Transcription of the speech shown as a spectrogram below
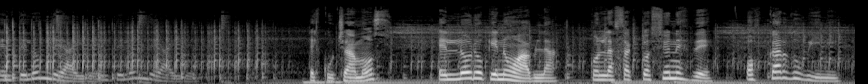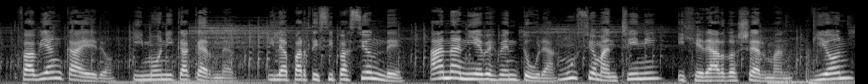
El telón de aire. El telón de aire. Escuchamos El loro que no habla, con las actuaciones de Oscar Dubini, Fabián Caero y Mónica Kerner, y la participación de Ana Nieves Ventura, Mucio Mancini y Gerardo Sherman. Guión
